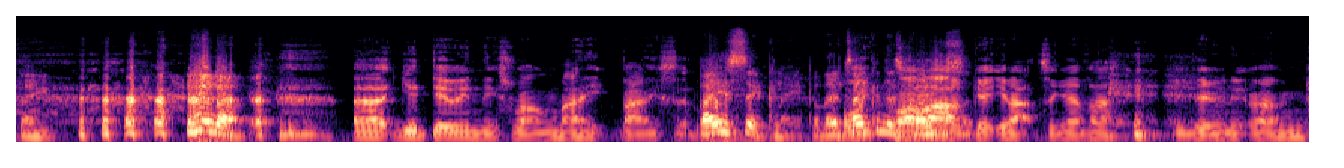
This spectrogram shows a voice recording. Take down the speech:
they, you know, Uh, you're doing this wrong, mate. Basically. basically, but they've Point taken this concept. get your act together. You're doing it wrong.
